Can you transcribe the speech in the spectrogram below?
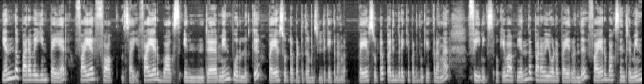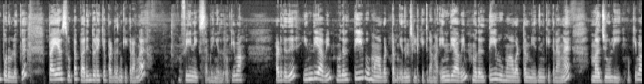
எந்த பறவையின் பெயர் ஃபயர் ஃபாக் சாரி ஃபயர் பாக்ஸ் என்ற மென்பொருளுக்கு பெயர் சூட்டப்பட்டது அப்படின்னு சொல்லிட்டு கேட்குறாங்க பெயர் சூட்ட பரிந்துரைக்கப்பட்டதுன்னு கேட்குறாங்க ஃபீனிக்ஸ் ஓகேவா எந்த பறவையோட பெயர் வந்து ஃபயர் பாக்ஸ் என்ற மென்பொருளுக்கு பெயர் சூட்ட பரிந்துரைக்கப்பட்டதுன்னு கேட்குறாங்க ஃபீனிக்ஸ் அப்படிங்கிறது ஓகேவா அடுத்தது இந்தியாவின் முதல் தீவு மாவட்டம் எதுன்னு சொல்லிட்டு கேட்குறாங்க இந்தியாவின் முதல் தீவு மாவட்டம் எதுன்னு கேட்குறாங்க மஜூலி. ஓகேவா?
